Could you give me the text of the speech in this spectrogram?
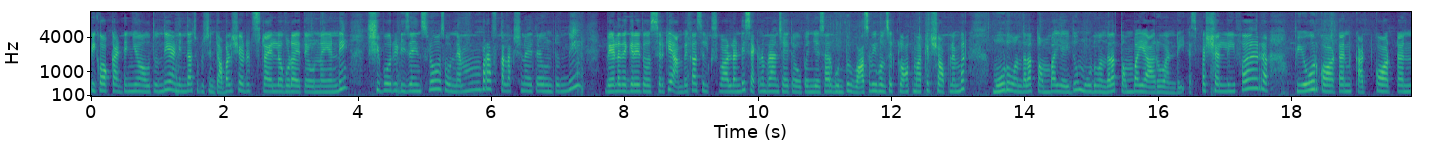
peacock continue అవుతుంది. అండ్ ఇందా చూపించిన డబల్ షేడెడ్ స్టైల్లో కూడా అయితే ఉన్నాయండి. షిబోరి డిజైన్స్లో సో నెంబర్ ఆఫ్ కలెక్షన్ అయితే ఉంటుంది. వీళ్ళ దగ్గర అయితే వచ్చేసరికి అంబికా సిల్క్స్ వాళ్ళండి. సెకండ్ బ్రాంచ్ అయితే ఓపెన్ చేశారు. Guntur Vasavi wholesale cloth market shop number మూడు వందల తొంభై ఐదు మూడు వందల తొంభై ఆరు అండి. Especially for pure cotton cut cotton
